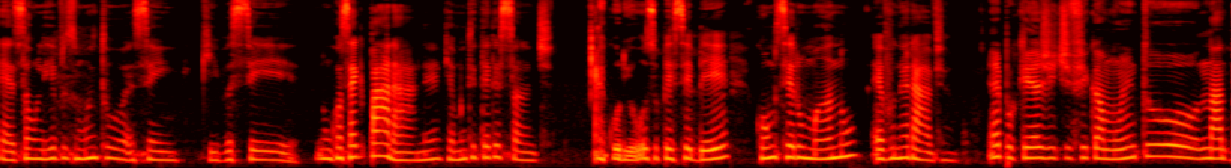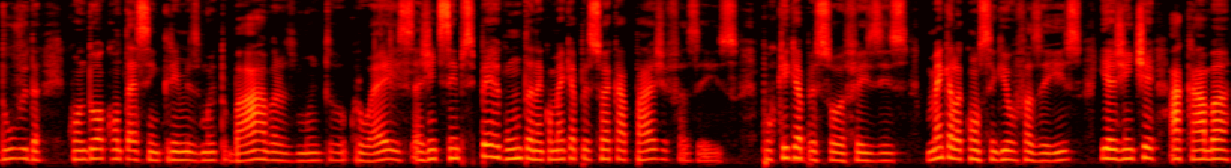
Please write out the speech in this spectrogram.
É, são livros muito, assim, que você não consegue parar, né? Que é muito interessante. É curioso perceber como o ser humano é vulnerável. É porque a gente fica muito na dúvida quando acontecem crimes muito bárbaros, muito cruéis. A gente sempre se pergunta, né, como é que a pessoa é capaz de fazer isso? Por que, que a pessoa fez isso? Como é que ela conseguiu fazer isso? E a gente acaba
